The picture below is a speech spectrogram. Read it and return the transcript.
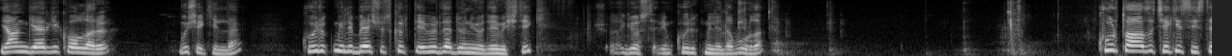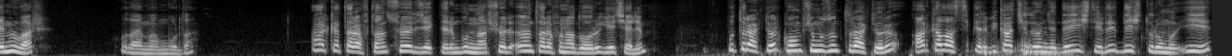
Yan gergi kolları bu şekilde. Kuyruk mili 540 devirde dönüyor demiştik. Şöyle göstereyim. Kuyruk mili de burada. Kurt ağzı çekiş sistemi var. O da hemen burada. Arka taraftan söyleyeceklerim bunlar. Şöyle ön tarafına doğru geçelim. Bu traktör komşumuzun traktörü. Arka lastikleri birkaç yıl önce değiştirdi. Diş durumu iyi.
